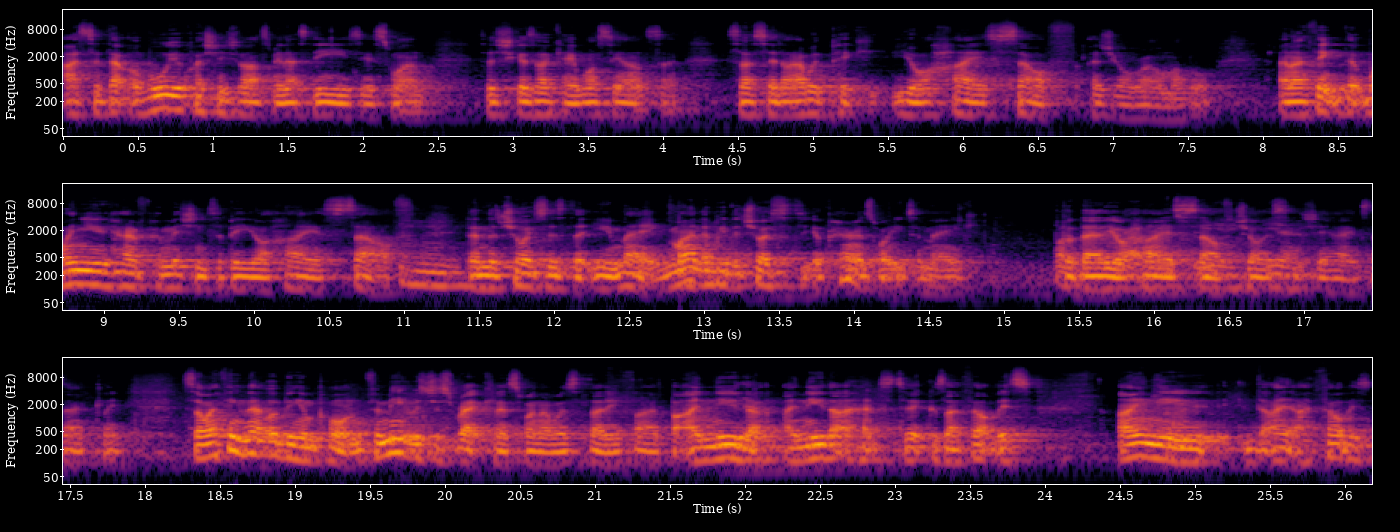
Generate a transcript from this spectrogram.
I said that of all your questions you asked me, that's the easiest one. So she goes, okay, what's the answer? So I said, I would pick your highest self as your role model. And I think that when you have permission to be your highest self, then the choices that you make might not be the choices that your parents want you to make, but, But they're your highest self choices. Yeah. exactly. So I think that would be important. For me, it was just reckless when I was 35, but I knew Yeah. that I knew that I had to do it because I felt this. I knew that I, I felt this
